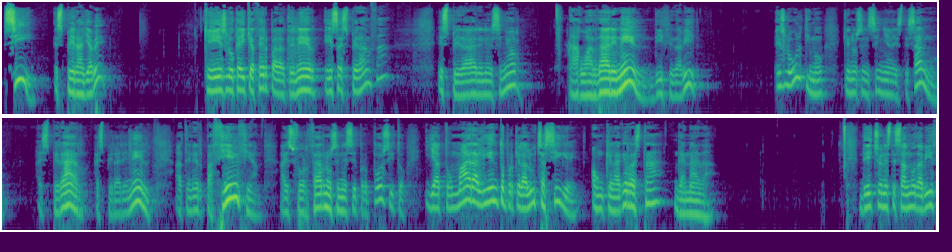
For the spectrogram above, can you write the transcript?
Sí, espera Yahvé. ¿Qué es lo que hay que hacer para tener esa esperanza? Esperar en el Señor, aguardar en Él, dice David. Es lo último que nos enseña este salmo a esperar, a esperar en Él, a tener paciencia, a esforzarnos en ese propósito y a tomar aliento porque la lucha sigue, aunque la guerra está ganada. De hecho, en este Salmo David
